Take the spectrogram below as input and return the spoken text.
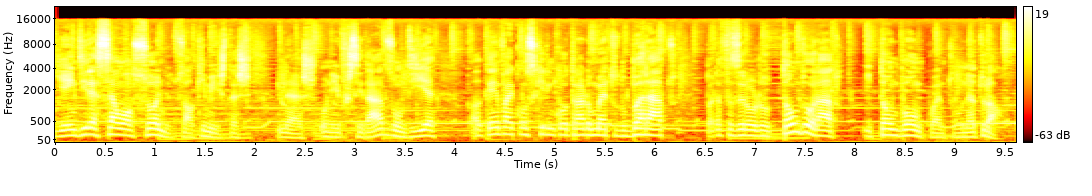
e em direção ao sonho dos alquimistas. Nas universidades, um dia, alguém vai conseguir encontrar um método barato para fazer ouro tão dourado e tão bom quanto o natural.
